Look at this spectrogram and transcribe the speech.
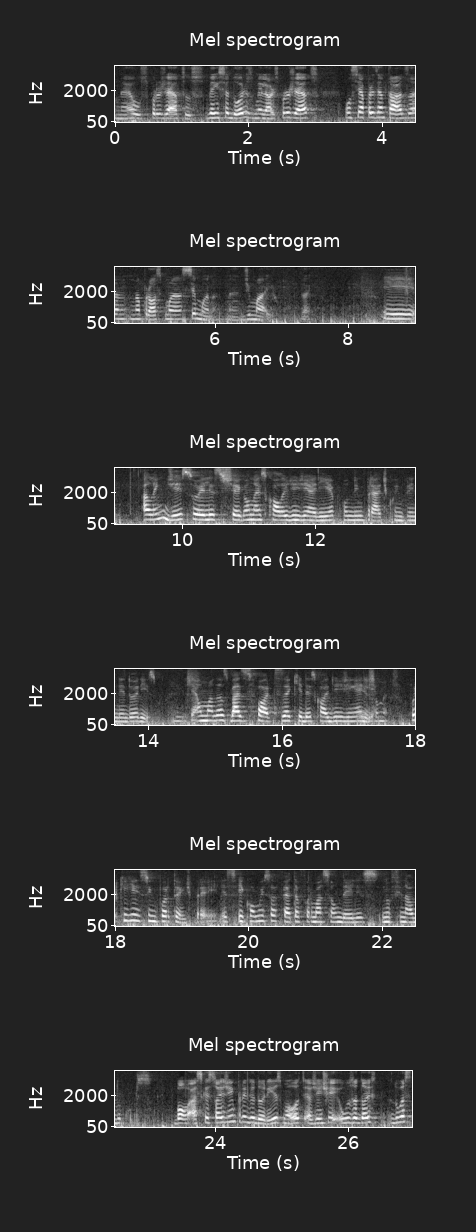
né, os projetos vencedores, os melhores projetos, vão ser apresentados na próxima semana, né, de maio. E além disso, eles chegam na escola de engenharia pondo em prática o empreendedorismo, isso. que é uma das bases fortes aqui da escola de engenharia. Isso mesmo. Por que isso é importante para eles e como isso afeta a formação deles no final do curso? Bom, as questões de empreendedorismo, a gente usa dois, duas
